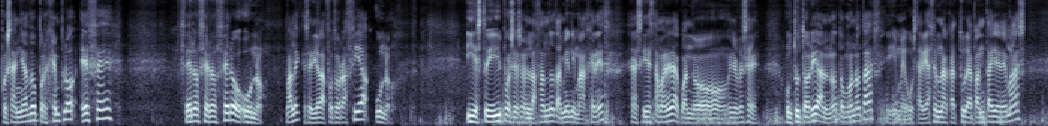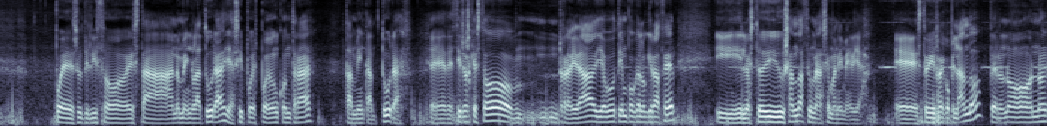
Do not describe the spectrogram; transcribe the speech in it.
pues añado, por ejemplo, F0001, ¿vale? Que sería la fotografía 1 y estoy pues eso enlazando también imágenes así de esta manera cuando yo qué sé un tutorial no tomo notas y me gustaría hacer una captura de pantalla y demás pues utilizo esta nomenclatura y así pues puedo encontrar también capturas. Eh, deciros que esto en realidad llevo tiempo que lo quiero hacer y lo estoy usando hace una semana y media. Eh, estoy recopilando, pero no, no,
